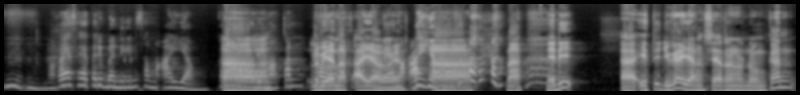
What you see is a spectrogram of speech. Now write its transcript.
Mm-mm. Makanya saya tadi bandingin sama ayam. Kan Ah, kalau dimakan Lebih kalau- enak ayam lebih ya. enak ayam. Ah, nah, jadi eh, itu juga yang saya renungkan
